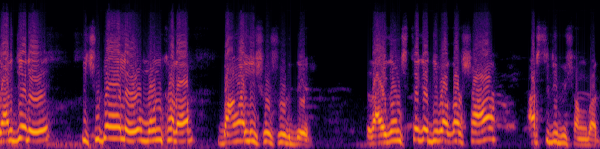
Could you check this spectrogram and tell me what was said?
যার জেরে কিছুটা হলেও মন খারাপ বাঙালি শ্বশুরদের। রায়গঞ্জ থেকে দিবাকর সাহা, আর সিটিভি সংবাদ।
